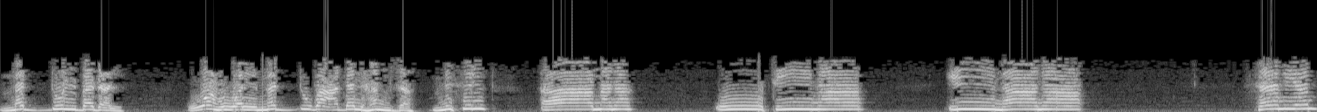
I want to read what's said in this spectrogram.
مد البدل وهو المد بعد الهمزة. مثل آمن أوتينا إيمانا. ثانيا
